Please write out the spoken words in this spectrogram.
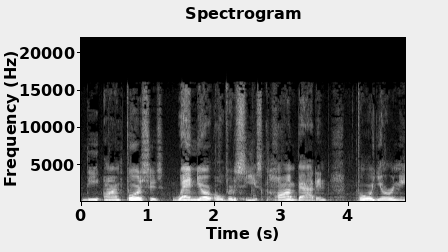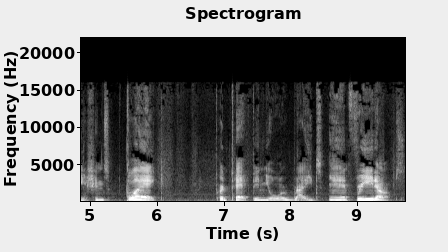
the armed forces when you're overseas combating for your nation's flag, protecting your rights and freedoms.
